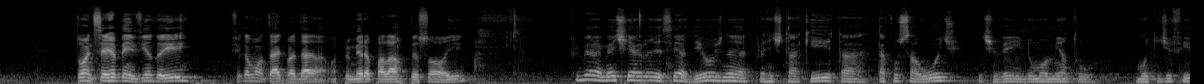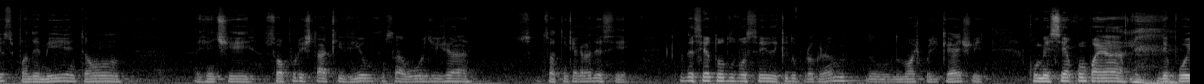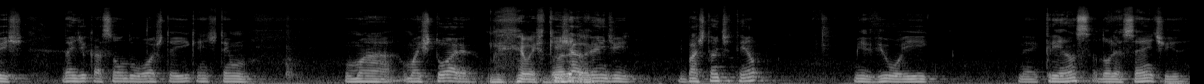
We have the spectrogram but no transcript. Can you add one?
Tony, seja bem-vindo aí. Fica à vontade para dar uma primeira palavra pro pessoal aí. Primeiramente, agradecer a Deus, né, pra gente estar aqui, tá, tá com saúde. A gente vem de um momento muito difícil, pandemia, então a gente, só por estar aqui vivo, com saúde, já só tem que agradecer. Agradecer a todos vocês aqui do programa, do, do nosso podcast. Comecei a acompanhar depois da indicação do Osta aí, que a gente tem um, uma, uma história É uma que história. já da- vem de, de bastante tempo. Me viu aí, né, criança, adolescente. e-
